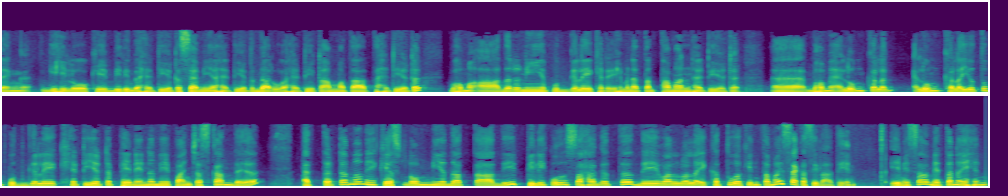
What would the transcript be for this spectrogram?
දැන් ගිහි ලෝකයේ බිරිඳ හැටියට, සැමියා හැටියට, දරුවා හැටියට, අම්මා තාත්තා හැටියට බොහොම ආදරණීය පුද්ගලයෙක් හැටියට, එහෙම නැත්නම් Taman හැටියට බොහොම ඇලුම් කළ ඇලුම් කළ යුතු පුද්ගලයෙක් හැටියට පෙනෙන මේ පංචස්කන්ධය ඇත්තටම මේ කෙස්ලොම් නියදත් ආදී පිළිකුල් සහගත දේවල් වල එකතුවකින් තමයි සැකසීලා තියෙන්නේ. ඒ නිසා මෙතන එහෙම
